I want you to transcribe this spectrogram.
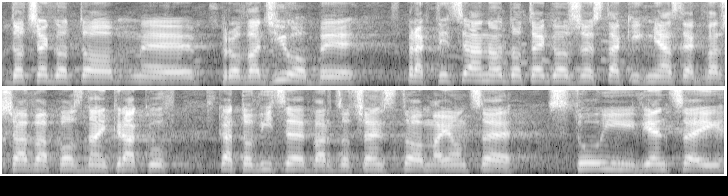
Do czego to prowadziłoby w praktyce? Ano do tego, że z takich miast jak Warszawa, Poznań, Kraków, Katowice, bardzo często mające 100 i więcej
